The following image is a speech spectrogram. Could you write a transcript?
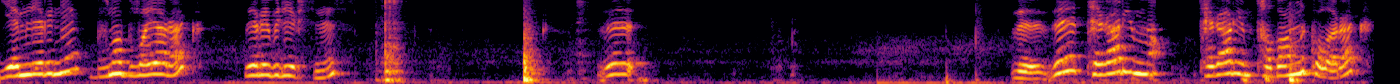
yemlerini buna bulayarak verebilirsiniz ve ve, ve teraryum teraryum tabanlık olarak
